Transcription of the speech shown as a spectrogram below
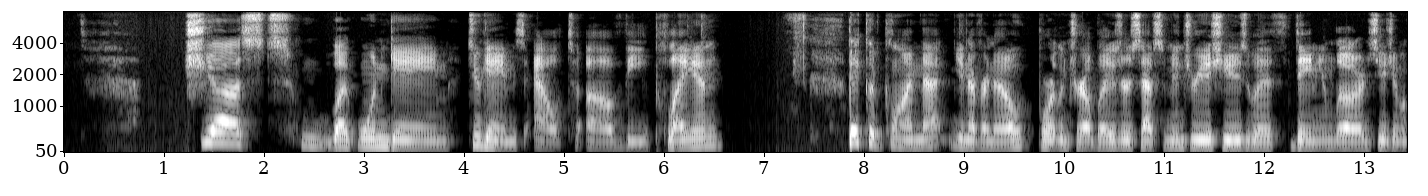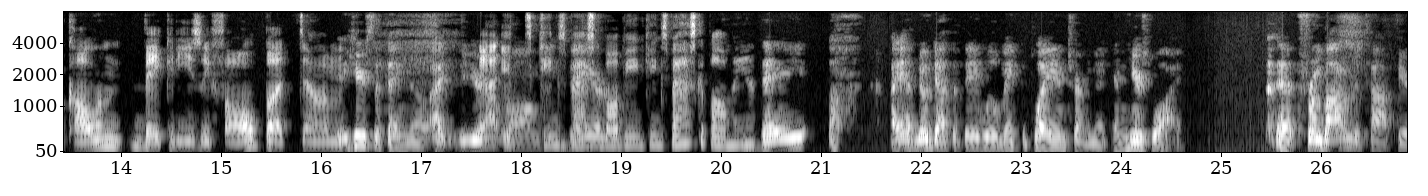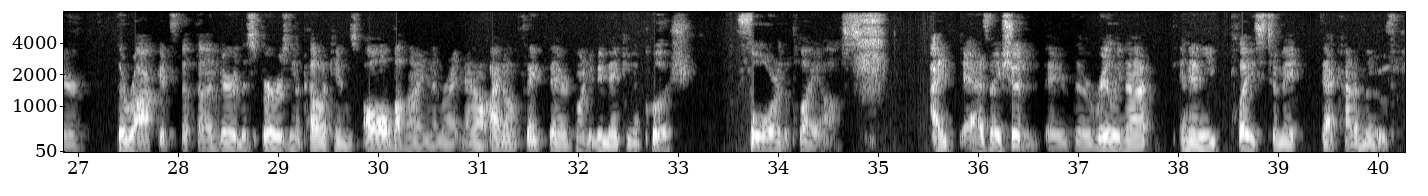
Just like one game, two games out of the play-in. They could climb that. You never know. Portland Trailblazers have some injury issues with Damian Lillard and CJ McCollum. They could easily fall, but um, Here's the thing, though. I, you're yeah, not wrong. it's Kings They are- basketball being Kings basketball, man. They, I have no doubt that they will make the play-in tournament, and here's why. Uh, from bottom to top here, the Rockets, the Thunder, the Spurs, and the Pelicans all behind them right now. I don't think they're going to be making a push for the playoffs. I, as they shouldn't. They, they're really not in any place to make that kind of move.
